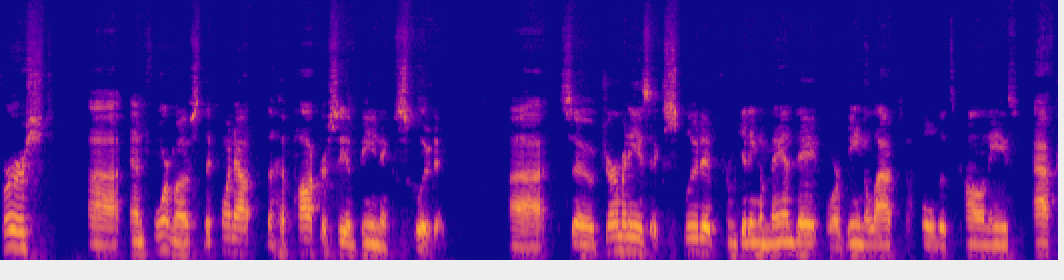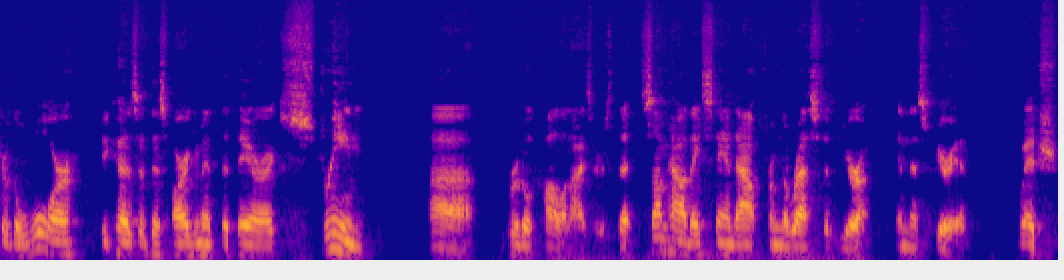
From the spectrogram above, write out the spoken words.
First uh, and foremost, they point out the hypocrisy of being excluded. Uh, so Germany is excluded from getting a mandate or being allowed to hold its colonies after the war because of this argument that they are extreme uh, brutal colonizers, that somehow they stand out from the rest of Europe in this period, which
